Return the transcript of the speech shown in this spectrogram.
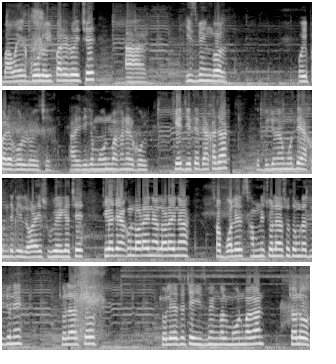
বাবাইয়ের গোল ওই পারে রয়েছে আর ইস্ট বেঙ্গল ওই পারে গোল রয়েছে। আর এদিকে মোহনবাগানের গোল। কে যেতে দেখা যাক। তো দুজনের মধ্যে এখন থেকেই লড়াই শুরু হয়ে গেছে। ঠিক আছে, এখন লড়াই না লড়াই না। সব বলের সামনে চলে আসো তোমরা দুজনে। চলে আসো। চলে এসেছে ইস্ট বেঙ্গল মোহনবাগান। চলো,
